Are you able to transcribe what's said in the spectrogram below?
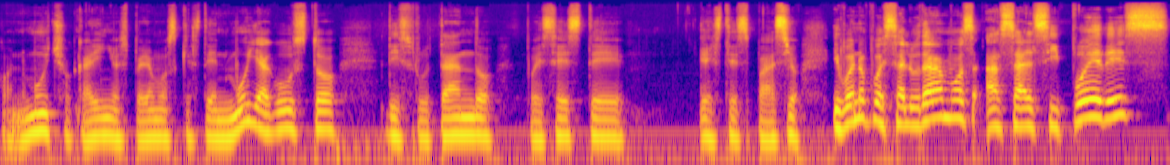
con mucho cariño esperemos que estén muy a gusto disfrutando pues este este espacio y bueno pues saludamos a Sal si puedes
